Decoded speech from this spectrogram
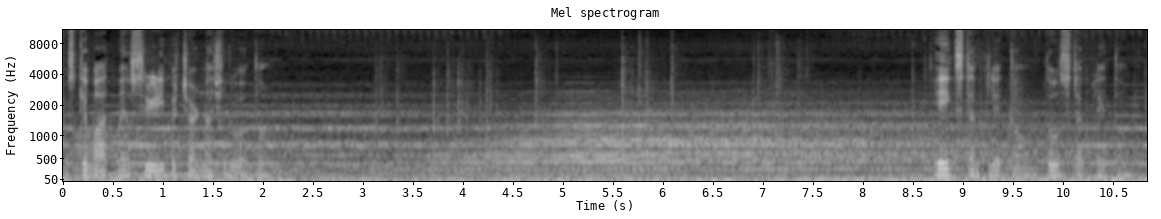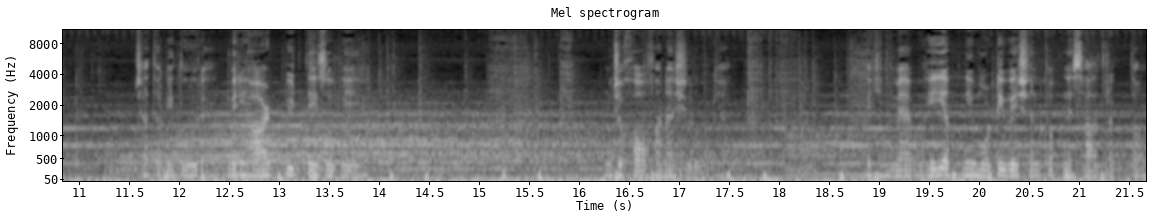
اس کے بعد میں اس سیڑھی پہ چڑھنا شروع ہوتا ہوں۔ ایک سٹیپ لیتا ہوں، دو سٹیپ لیتا ہوں۔ چھت ابھی دور ہے، میری ہارٹ بیٹ تیز ہو گئی ہے۔ مجھے خوف آنا شروع ہو گیا۔ لیکن میں وہی اپنی موٹیویشن کو اپنے ساتھ رکھتا ہوں۔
